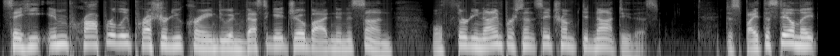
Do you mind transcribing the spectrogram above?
say he improperly pressured Ukraine to investigate Joe Biden and his son, while 39% say Trump did not do this. Despite the stalemate,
